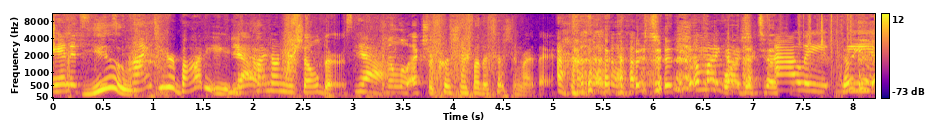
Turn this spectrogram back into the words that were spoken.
And it's, you. it's kind to your body. Yeah. It's kind on your shoulders. Yeah. And a little extra cushion for the cushion right there. Oh my gosh, tush. Ally, we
